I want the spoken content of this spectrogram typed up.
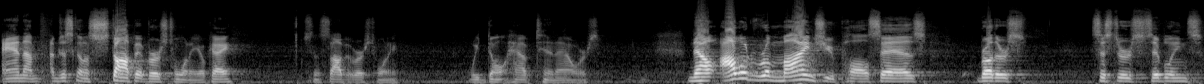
and I'm, I'm just going to stop at verse 20, okay? Just going to stop at verse 20. We don't have 10 hours. Now, I would remind you, Paul says, brothers, sisters, siblings,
